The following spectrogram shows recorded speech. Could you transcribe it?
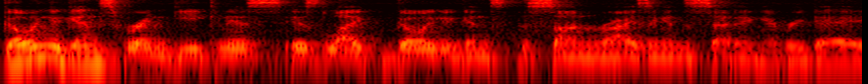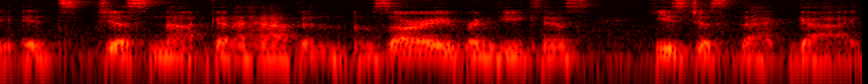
Going against Ren Geekness is like going against the sun rising and setting every day. It's just not gonna happen. I'm sorry, Ren Geekness. He's just that guy.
